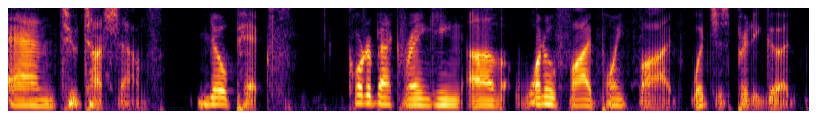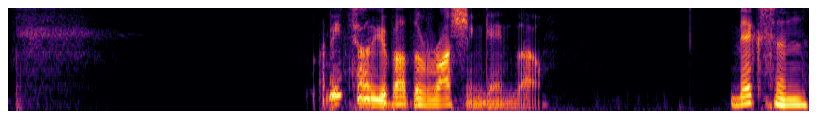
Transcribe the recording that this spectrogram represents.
and two touchdowns. No picks. Quarterback ranking of 105.5, which is pretty good. Let me tell you about the rushing game, though. Mixon,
